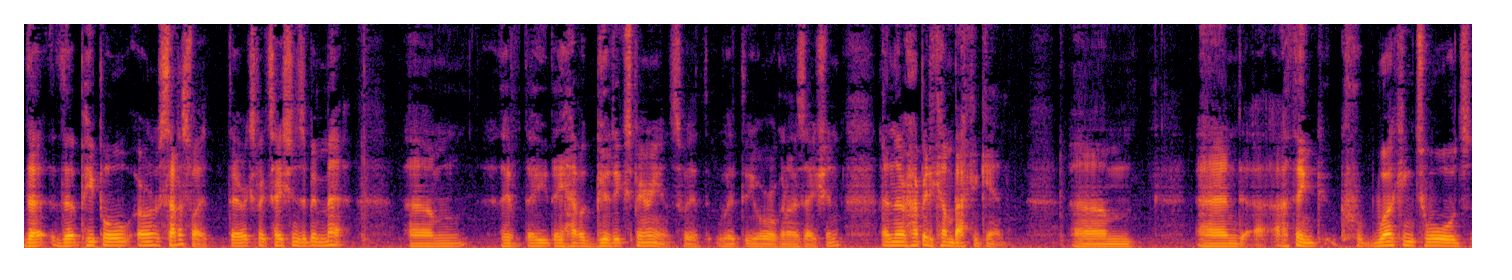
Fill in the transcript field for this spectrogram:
that that people are satisfied. Their expectations have been met. Um, they they have a good experience with with your organization, and they're happy to come back again. Um, and I think working towards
